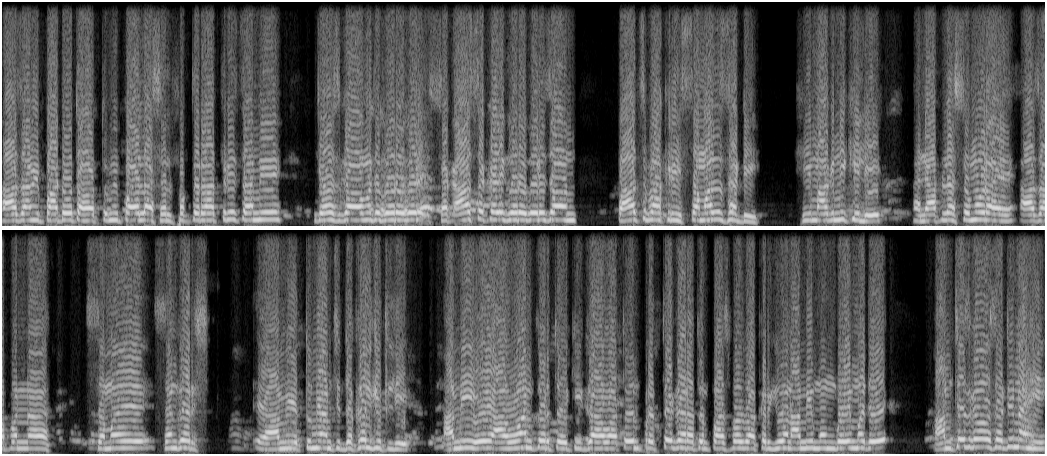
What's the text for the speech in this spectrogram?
आज आम्ही पाठवत आहोत. तुम्ही पाहिलं असेल फक्त रात्रीच आम्ही ज्यावेळेस गावामध्ये घरोघरी आज सकाळी घरोघरी जाऊन पाच भाकरी समाजासाठी ही मागणी केली आणि आपल्यासमोर आहे. आज आपण समय संघर्ष आम्ही तुम्ही आमची दखल घेतली. आम्ही हे आव्हान करतोय की गावातून प्रत्येक घरातून पाच पाच भाकर घेऊन आम्ही मुंबईमध्ये आमच्याच गावासाठी नाही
